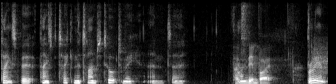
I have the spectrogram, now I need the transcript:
thanks for thanks for taking the time to talk to me. And uh, thanks for the invite. Brilliant.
